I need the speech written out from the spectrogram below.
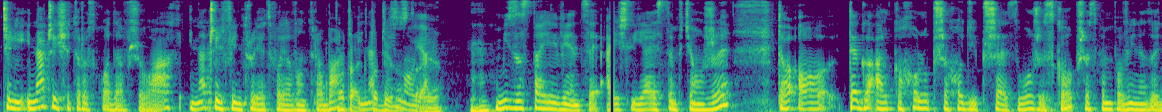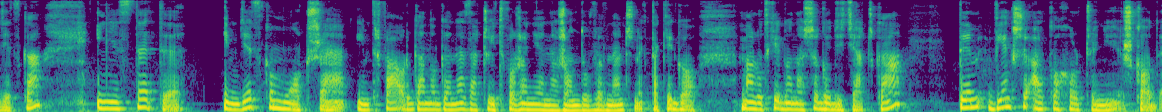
Czyli inaczej się to rozkłada w żyłach, inaczej filtruje twoja wątroba, No tak, inaczej moja zostaje. mi zostaje więcej. A jeśli ja jestem w ciąży, to o, tego alkoholu przechodzi przez łożysko, przez pępowinę do dziecka i niestety im dziecko młodsze, im trwa organogeneza, czyli tworzenie narządów wewnętrznych takiego malutkiego naszego dzieciaczka, tym większy alkohol czyni szkody.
